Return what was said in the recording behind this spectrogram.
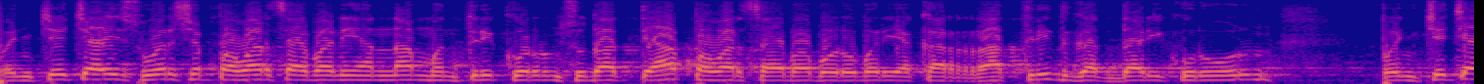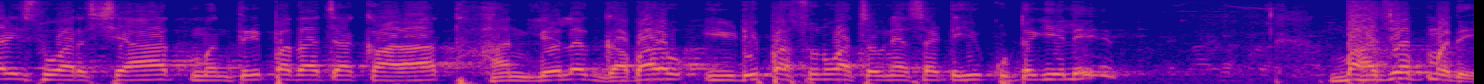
पंचेचाळीस वर्ष पवार साहेबांनी यांना मंत्री करून सुद्धा त्या पवार साहेबाबरोबर एका रात्रीत गद्दारी करून पंचेचाळीस वर्षात मंत्रिपदाच्या काळात हाणलेलं गबाळ ईडीपासून वाचवण्यासाठी ही कुठं गेले? भाजपमध्ये.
